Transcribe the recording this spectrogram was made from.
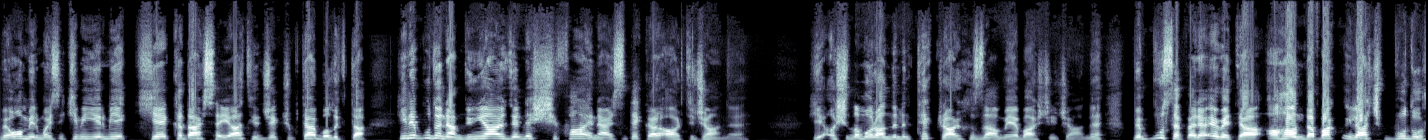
ve 11 Mayıs 2022'ye kadar seyahat edecek Jüpiter balıkta. Yine bu dönem dünya üzerinde şifa enerjisi tekrar artacağını, aşılama oranlarının tekrar hızlanmaya başlayacağını ve bu sefer evet ya ahanda bak ilaç budur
